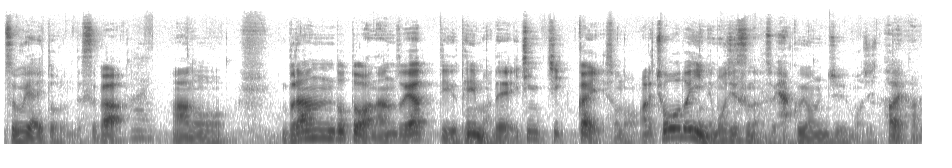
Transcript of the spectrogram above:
つぶやいとるんですが、はい。あのブランドとは何ぞやっていうテーマで1日1回そのあれちょうどいいね文字数なんですよ。140文字って、はいはいはい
